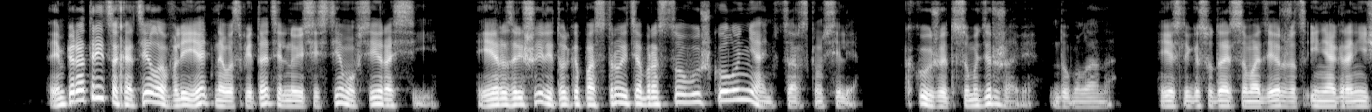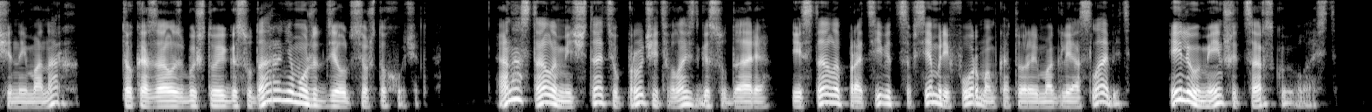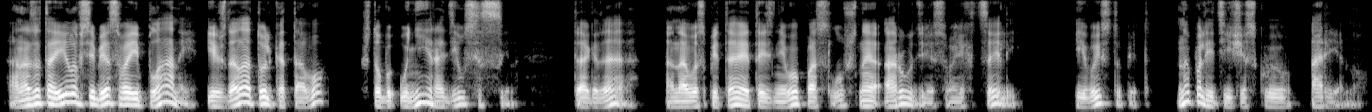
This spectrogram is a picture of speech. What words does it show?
Императрица хотела влиять на воспитательную систему всей России. Ей разрешили только построить образцовую школу нянь в царском селе. «Какое же это самодержавие?» — думала она. «Если государь самодержец и неограниченный монарх, то казалось бы, что и государыня может делать все, что хочет. Она стала мечтать упрочить власть государя и стала противиться всем реформам, которые могли ослабить или уменьшить царскую власть. Она затаила в себе свои планы и ждала только того, чтобы у ней родился сын. Тогда она воспитает из него послушное орудие своих целей и выступит на политическую арену.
